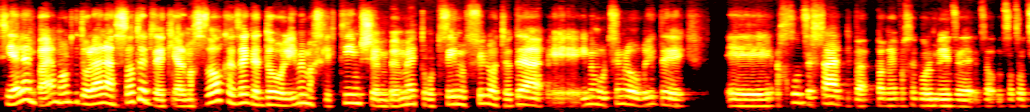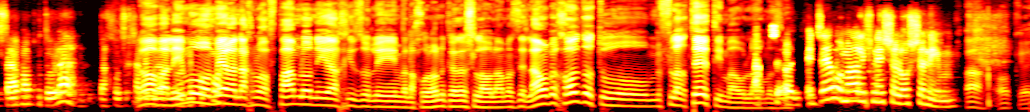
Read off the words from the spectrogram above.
תהיה להם בעיה מאוד גדולה לעשות את זה, כי על מחזור כזה גדול, אם הם מחליטים שהם באמת רוצים אפילו, אתה יודע, אה, אם הם רוצים להוריד אה, אחוז אחד ברווח הגולמי, זו תוצאה מאוד גדולה, באחוז אחד. לא, אבל אם הוא אומר, אנחנו אף פעם לא נהיה הכי זולים, ואנחנו לא ניכנס לעולם הזה, למה בכל זאת הוא מפלרטט עם העולם הזה? את זה הוא אמר לפני שלוש שנים. אה, אוקיי.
